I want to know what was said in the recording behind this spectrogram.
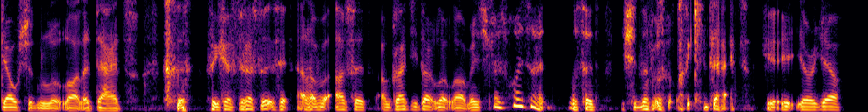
girls shouldn't look like their dads. because I said, and I said, I'm glad you don't look like me. She goes, why is that? I said, you should never look like your dad. You- You're a girl.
